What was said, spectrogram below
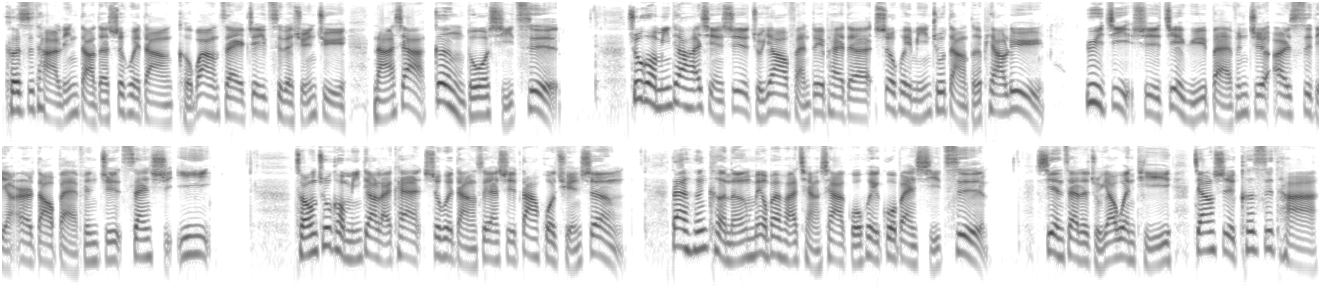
科斯塔领导的社会党渴望在这一次的选举拿下更多席次。出口民调还显示，主要反对派的社会民主党得票率预计是介于百分之二十四点二到百分之三十一。从出口民调来看，社会党虽然是大获全胜，但很可能没有办法抢下国会过半席次，现在的主要问题将是科斯塔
